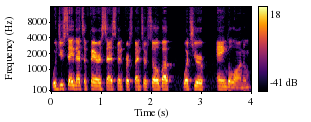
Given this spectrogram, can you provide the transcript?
would you say that's a fair assessment for Spencer Sova? What's your angle on him?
